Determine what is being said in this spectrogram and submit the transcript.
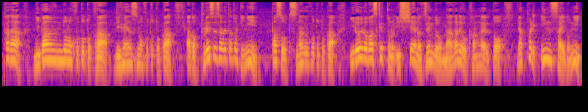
ただ、リバウンドのこととかディフェンスのこととかあとプレスされた時にパスをつなぐこととかいろいろバスケットの1試合の全部の流れを考えるとやっぱりインサイドに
